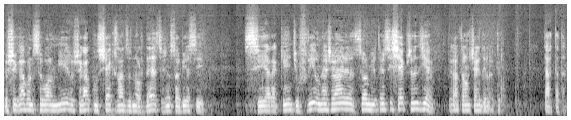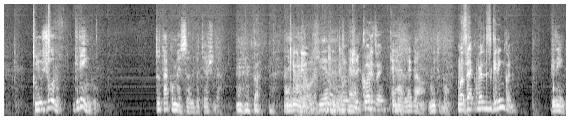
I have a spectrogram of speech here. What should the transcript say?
Eu chegava no seu Almir, eu chegava com os cheques lá do Nordeste, a gente não sabia se, se era quente ou frio, né? Chegava, seu Almir, eu tenho esse cheque precisando de dinheiro. Pegava tá, um cheque dele aqui. Tá, tá, tá. E eu juro, gringo, tu tá começando para te ajudar. Que união, né? Que, é, Que coisa, hein? é, legal, muito bom. Mas é como eles gringos, né? Gringo.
